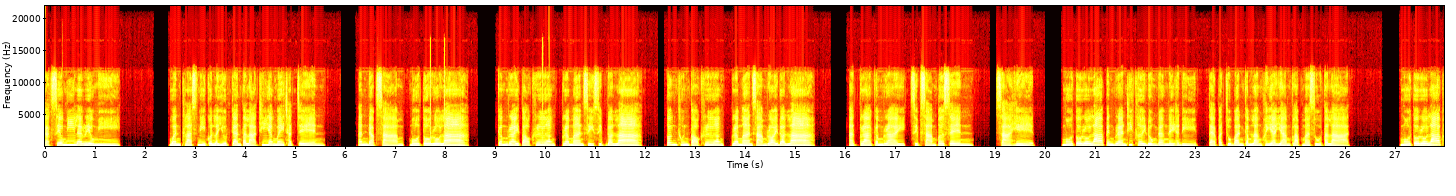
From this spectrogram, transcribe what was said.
จาก Xiaomi และ Realme OnePlus มีกลยุทธ์การตลาดที่ยังไม่ชัดเจน อันดับ3 Motorola กำไรต่อเครื่องประมาณ 40 ดอลลาร์ ต้นทุนต่อเครื่องประมาณ 300 ดอลลาร์ อัตรากำไร 13%สาเหตุ โมโตโรล่าเป็นแบรนด์ที่เคยโด่งดังในอดีต แต่ปัจจุบันกำลังพยายามกลับมาสู่ตลาด โมโตโรล่าเผ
